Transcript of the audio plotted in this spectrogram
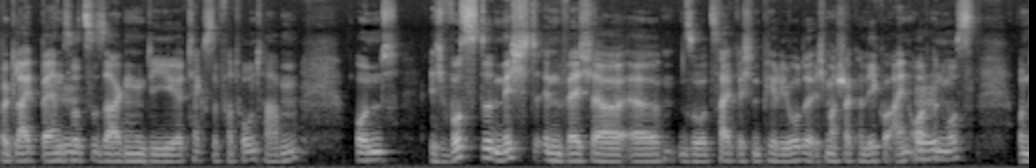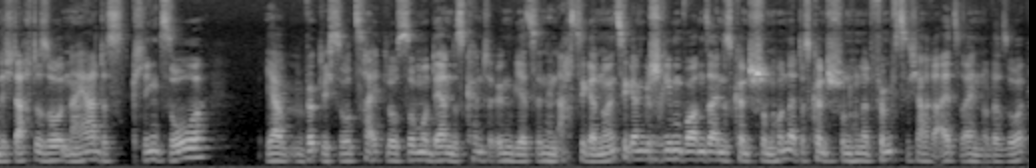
Begleitband mhm. sozusagen die Texte vertont haben. Und ich wusste nicht, in welcher äh, so zeitlichen Periode ich Mascha Kaleko einordnen mhm. muss. Und ich dachte so, naja, das klingt so, ja, wirklich so zeitlos, so modern. Das könnte irgendwie jetzt in den 80er, 90ern mhm. geschrieben worden sein. Das könnte schon 100, das könnte schon 150 Jahre alt sein oder so.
